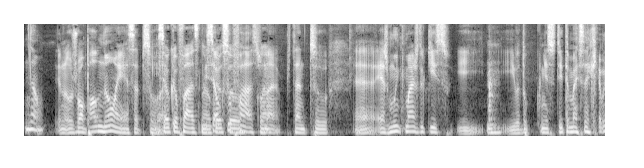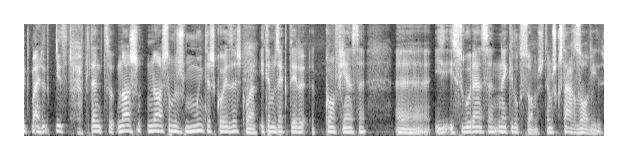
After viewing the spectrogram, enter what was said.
não- o João Paulo não é essa pessoa. Isso é o que eu faço, não é Isso o é o que eu tu sou, fazes, claro. não é? Portanto, eh, és muito mais do que isso. E, e eu do que conheço ti também sei que é muito mais do que isso. Portanto, nós, nós somos muitas coisas Claro. e temos é que ter confiança eh, e, e segurança naquilo que somos. Temos que estar resolvidos.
